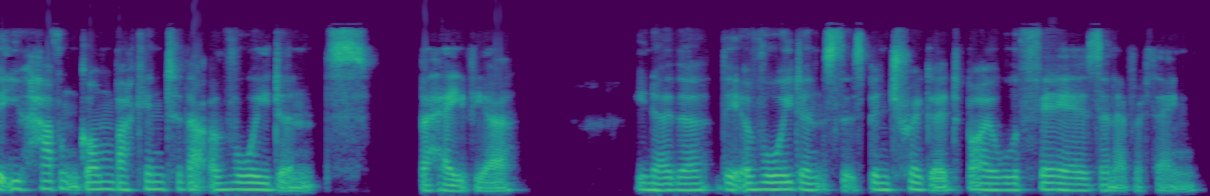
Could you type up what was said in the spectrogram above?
that you haven't gone back into that avoidance behavior. You know, the, the avoidance that's been triggered by all the fears and everything.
